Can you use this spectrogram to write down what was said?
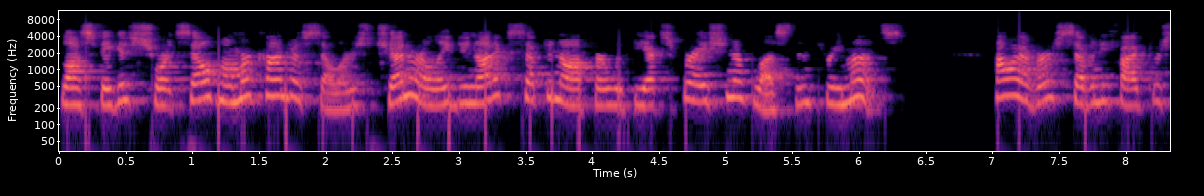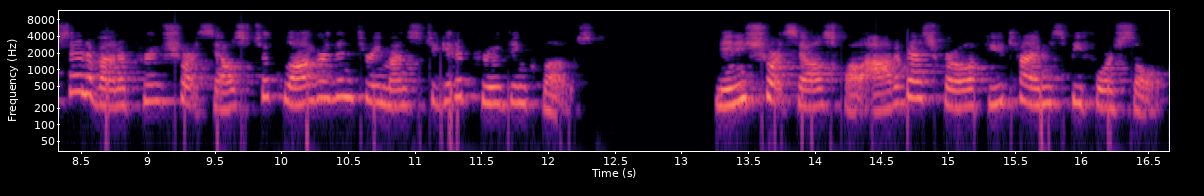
Las Vegas short sale home or condo sellers generally do not accept an offer with the expiration of less than three months. However, 75% of unapproved short sales took longer than three months to get approved and closed. Many short sales fall out of escrow a few times before sold.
